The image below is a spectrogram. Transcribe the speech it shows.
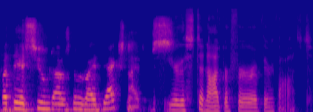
but they assumed I was going to write the action items. You're the stenographer of their thoughts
